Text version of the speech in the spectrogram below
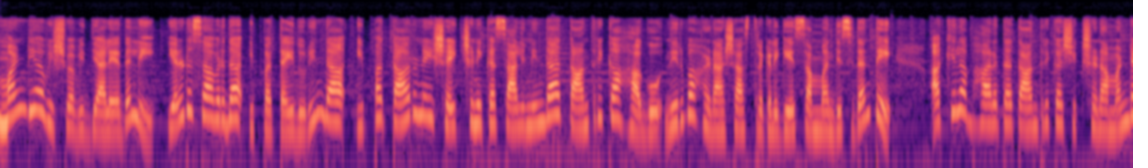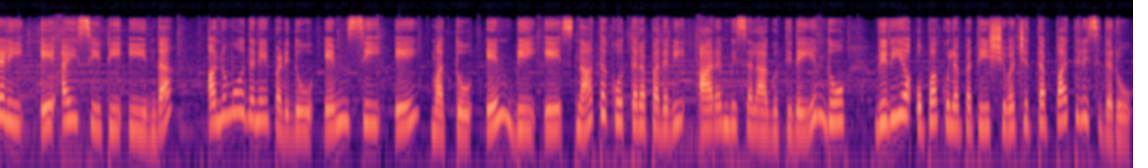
ಮಂಡ್ಯ ವಿಶ್ವವಿದ್ಯಾಲಯದಲ್ಲಿ ಎರಡು ಸಾವಿರದ ಇಪ್ಪತ್ತೈದರಿಂದ ಇಪ್ಪತ್ತಾರನೇ ಶೈಕ್ಷಣಿಕ ಸಾಲಿನಿಂದ ತಾಂತ್ರಿಕ ಹಾಗೂ ನಿರ್ವಹಣಾ ಶಾಸ್ತ್ರಗಳಿಗೆ ಸಂಬಂಧಿಸಿದಂತೆ ಅಖಿಲ ಭಾರತ ತಾಂತ್ರಿಕ ಶಿಕ್ಷಣ ಮಂಡಳಿ ಎಐಸಿಟಿಇಯಿಂದ ಅನುಮೋದನೆ ಪಡೆದು ಎಂಸಿಎ ಮತ್ತು ಎಂಬಿಎ ಸ್ನಾತಕೋತ್ತರ ಪದವಿ ಆರಂಭಿಸಲಾಗುತ್ತಿದೆ ಎಂದು ವಿವಿಯ ಉಪಕುಲಪತಿ ಶಿವಚಿತ್ತಪ್ಪ ತಿಳಿಸಿದರು.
